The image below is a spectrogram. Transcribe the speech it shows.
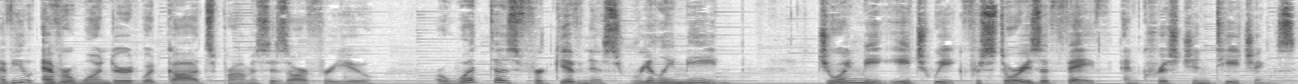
Have you ever wondered what God's promises are for you? Or what does forgiveness really mean? Join me each week for stories of faith and Christian teachings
